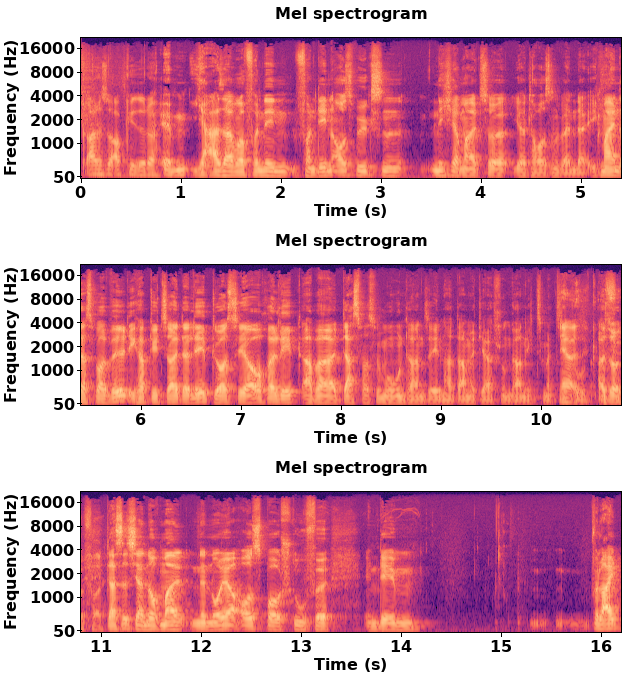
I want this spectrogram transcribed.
gerade so abgeht, oder? Ähm, ja, sagen wir von den, von den Auswüchsen nicht einmal zur Jahrtausendwende. Ich meine, das war wild, ich habe die Zeit erlebt, du hast sie ja auch erlebt, aber das, was wir momentan sehen, hat damit ja schon gar nichts mehr zu tun. Ja, also das ist ja nochmal eine neue Ausbaustufe, in dem vielleicht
